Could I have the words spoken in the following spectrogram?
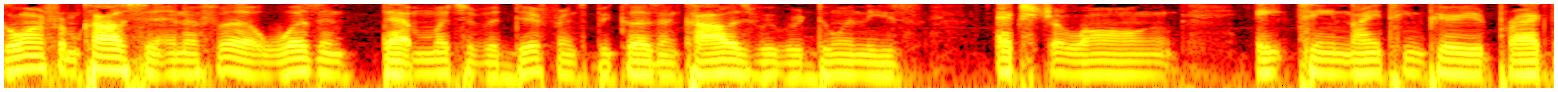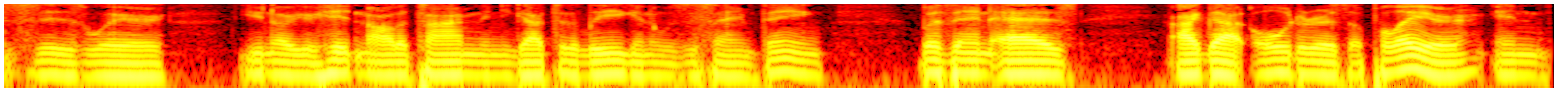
going from college to NFL wasn't that much of a difference because in college we were doing these extra long 18, 19 period practices where, you know, you're hitting all the time and then you got to the league and it was the same thing. But then as I got older as a player and,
